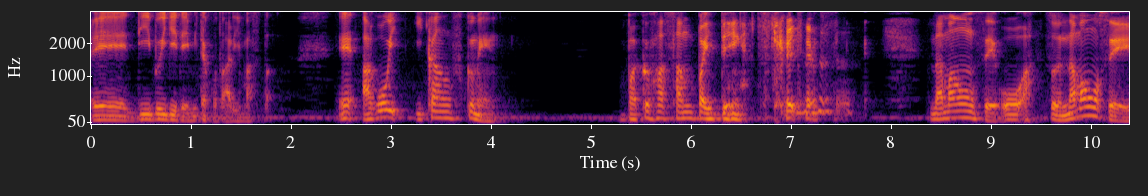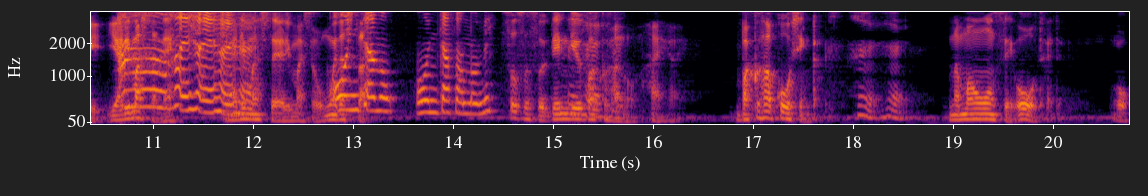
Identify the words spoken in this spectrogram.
えー、DVD で見たことありました。え、顎い、遺憾覆面。爆破参拝電圧って書いてあります。生音声、おあ、そう、生音声やりましたね。はいはいはいはい。やりました、やりました。思い出大仁田した。の、大仁田さんのね。そうそうそう、電流爆破の、はいはい。爆破更新か。はいはい。生音声、おーって書いてある。お。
